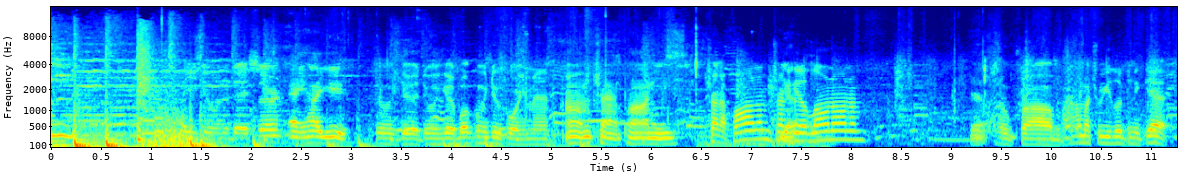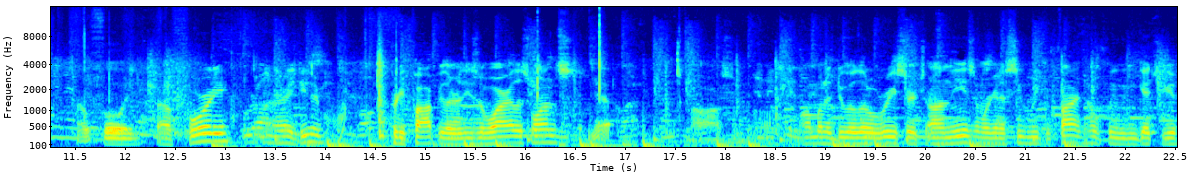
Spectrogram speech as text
How you doing today, sir? Hey, how you? Doing good, doing good. What can we do for you, man? I'm trying to pawn these. Trying to pawn them? Trying Yeah. to get a loan on them? Yeah. No problem. How much were you looking to get? Oh, 40. About 40? All right, these are pretty popular. These are wireless ones? Yeah. Awesome. I'm gonna do a little research on these and we're gonna see what we can find. Hopefully we can get you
